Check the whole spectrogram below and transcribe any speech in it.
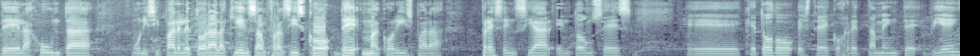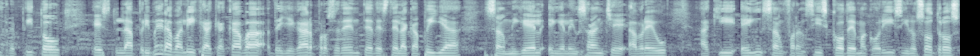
de la Junta Municipal Electoral aquí en San Francisco de Macorís para presenciar entonces eh, que todo esté correctamente bien. Repito, es la primera valija que acaba de llegar procedente desde la capilla San Miguel en el ensanche Abreu, aquí en San Francisco de Macorís. Y nosotros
